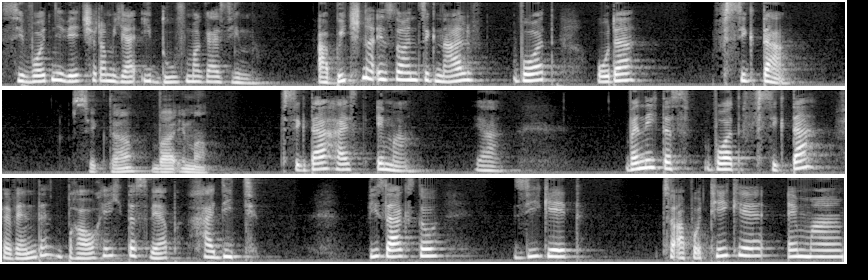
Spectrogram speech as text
сегодня вечером я иду в магазин. Обычно ist so ein Signalwort oder всегда. Всегда war immer. Всегда heißt immer. Ja. Wenn ich das Wort всегда verwende, brauche ich das Verb ходить. Wie sagst du, sie geht zur Apotheke immer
